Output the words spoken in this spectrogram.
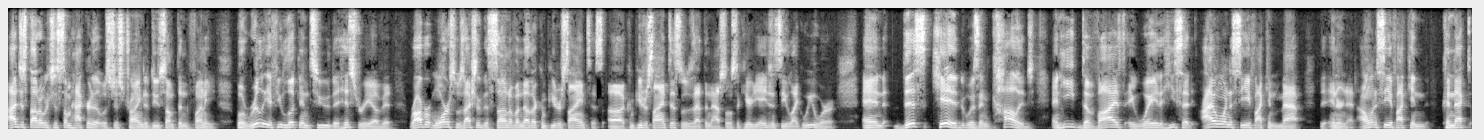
I just thought it was just some hacker that was just trying to do something funny. But really, if you look into the history of it, Robert Morris was actually the son of another computer scientist. A uh, computer scientist was at the National Security Agency, like we were. And this kid was in college and he devised a way that he said, I want to see if I can map the internet. I want to see if I can connect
